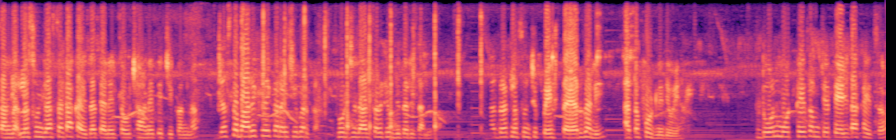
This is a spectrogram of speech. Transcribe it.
चांगला लसूण जास्त टाकायचा त्याने चव छान येते चिकनला. जास्त बारीक नाही करायची बरं का. थोडीशी जाडसर ठेवली तरी चालेल. अद्रक लसूणची पेस्ट तयार झाली. आता फोडणी देऊया. दोन मोठे चमचे तेल टाकायचं.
